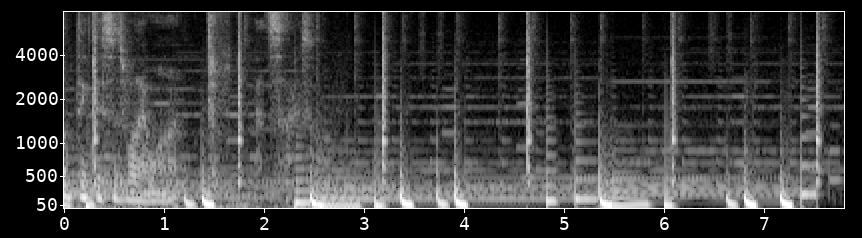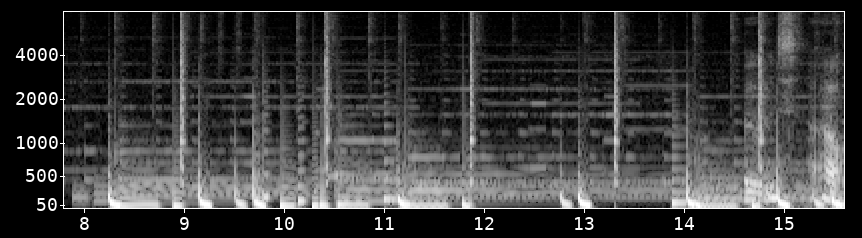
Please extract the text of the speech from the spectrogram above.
don't think this is what I want. That sucks. Foods. Oh,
